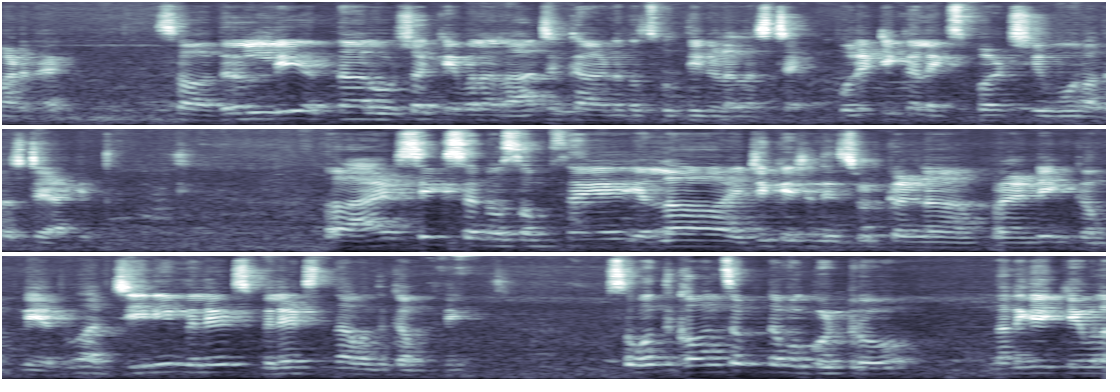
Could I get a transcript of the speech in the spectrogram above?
ಮಾಡಿದೆ. ಸೊ ಅದರಲ್ಲಿ ಹದಿನಾರು ವರ್ಷ ಕೇವಲ ರಾಜಕಾರಣದ ಸುದ್ದಿಗಳಲ್ಲಷ್ಟೇ. ಪೊಲಿಟಿಕಲ್ ಎಕ್ಸ್ಪರ್ಟ್ ಶಿವು ಅದಷ್ಟೇ ಆಗಿತ್ತು. ಆಡ್ ಸಿಕ್ಸ್ ಅನ್ನೋ ಸಂಸ್ಥೆ ಎಲ್ಲ ಎಜುಕೇಶನ್ ಇನ್ಸ್ಟಿಟ್ಯೂಟ್ಗಳನ್ನ ಬ್ರ್ಯಾಂಡಿಂಗ್ ಕಂಪ್ನಿ ಅದು. ಆ ಜೀನಿ ಮಿಲೆಟ್ಸ್ ಮಿಲೆಟ್ಸ್ನ ಒಂದು ಕಂಪ್ನಿ ಸೊ ಒಂದು ಕಾನ್ಸೆಪ್ಟ್ ನಮಗೆ ಕೊಟ್ಟರು ನನಗೆ ಕೇವಲ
